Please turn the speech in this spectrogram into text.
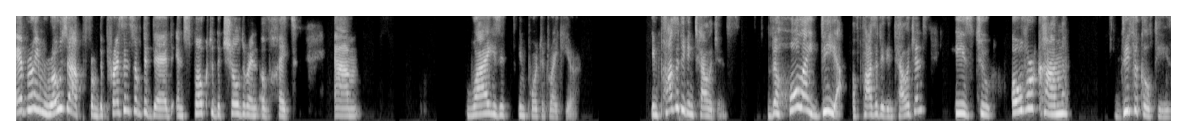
Abraham rose up from the presence of the dead and spoke to the children of Het. Um, why is it important right here? In positive intelligence, the whole idea of positive intelligence is to overcome difficulties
